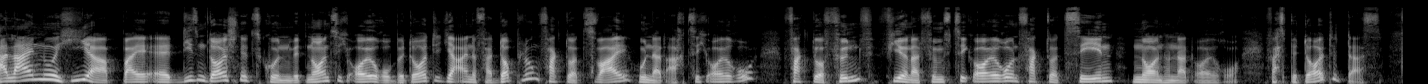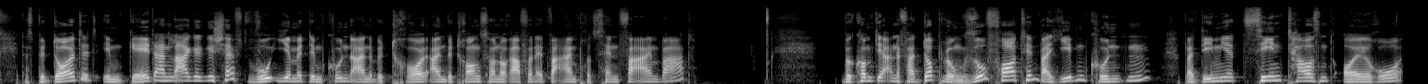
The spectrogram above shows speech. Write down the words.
Allein nur hier bei äh, diesem Durchschnittskunden mit 90 Euro bedeutet ja eine Verdopplung, Faktor 2 180 Euro, Faktor 5 450 Euro und Faktor 10 900 Euro. Was bedeutet das? Das bedeutet im Geldanlagegeschäft, wo ihr mit dem Kunden eine Betreu ein Betreuungshonorar von etwa 1% vereinbart, bekommt ihr eine Verdopplung sofort hin bei jedem Kunden, bei dem ihr 10.000 Euro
